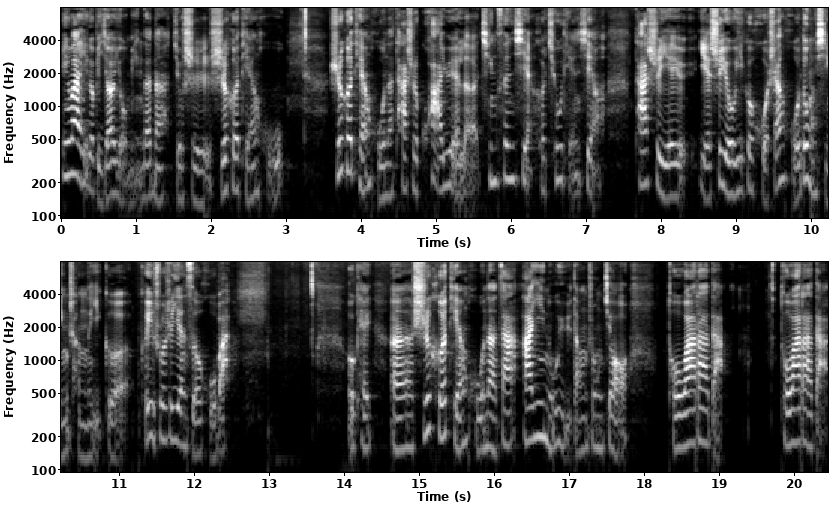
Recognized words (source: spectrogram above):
另外一个比较有名的呢，就是石河田湖。石河田湖呢，它是跨越了青森县和秋田县啊，它是也也是由一个火山活动形成的一个，可以说是堰塞湖吧。OK，呃，石和田湖呢，在阿伊努语当中叫托瓦拉达，托瓦拉达，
